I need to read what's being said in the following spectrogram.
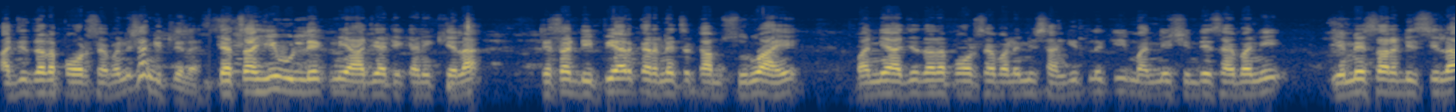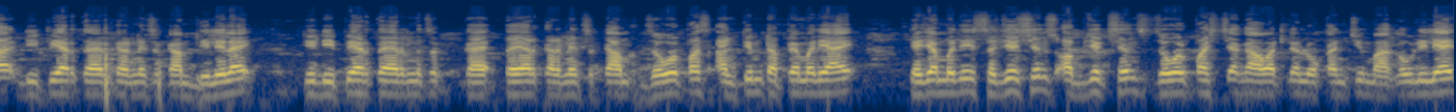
अजितदादा पवार साहेबांनी सांगितलेलं आहे. त्याचाही उल्लेख मी आज या ठिकाणी केला. त्याचा डी पी आर करण्याचं काम सुरू आहे. मान्य अजितदादा पवार साहेबांना मी सांगितलं की मान्य शिंदे साहेबांनी एम एस आर डी सीला डी पी आर तयार करण्याचं काम दिलेलं आहे. ते डी पी आर तयारण्याचं काय तयार करण्याचं काम जवळपास अंतिम टप्प्यामध्ये आहे. त्याच्यामध्ये सजेशन्स ऑब्जेक्शन्स जवळपासच्या गावातल्या लोकांची मागवलेली आहेत.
